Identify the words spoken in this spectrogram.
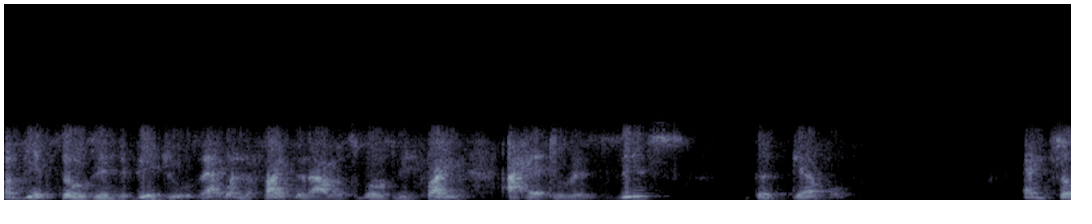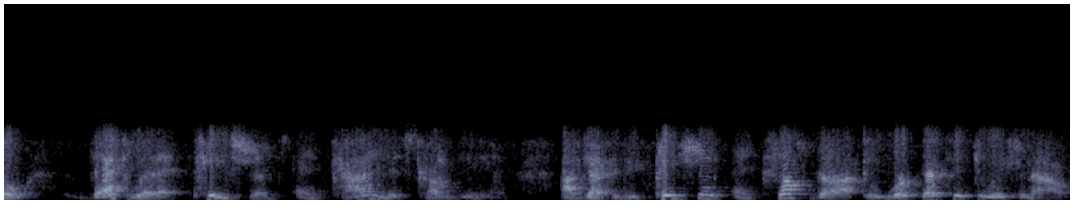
against those individuals. That wasn't the fight that I was supposed to be fighting. I had to resist the devil. And so that's where that patience and kindness comes in. I've got to be patient and trust God to work that situation out.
